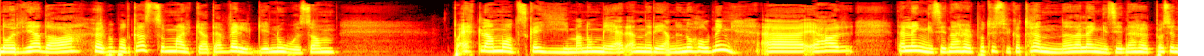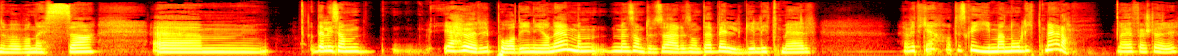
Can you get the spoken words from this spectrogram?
når jeg da hører på podkast, så merker jeg at jeg velger noe som på et eller annet måte skal gi meg noe mer enn ren underholdning. Eh, har, det er lenge siden jeg har hørt på Tusvik og Tønne, det er lenge siden jeg har hørt på Synnøve Vanessa. Um, det er liksom Jeg hører på det i ny og ne, men, men, samtidig så er det sånn at jeg velger litt mer Jeg vet ikke, at det skal gi meg noe litt mer, da, når jeg først hører.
